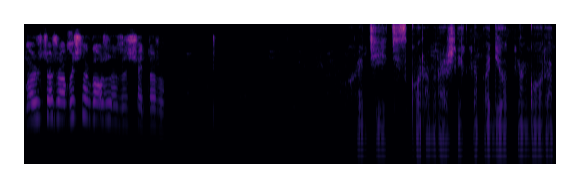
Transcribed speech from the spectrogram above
Может, тоже обычно должен защищать тоже. Уходите, скоро вражник нападет на город.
